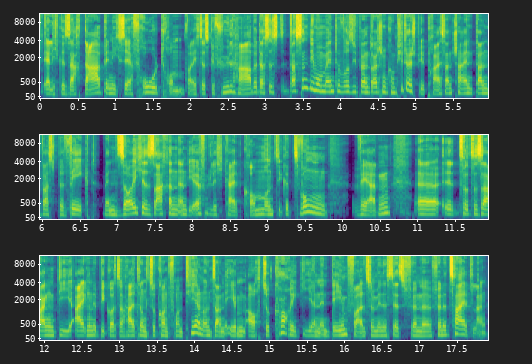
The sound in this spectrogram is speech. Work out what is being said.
ehrlich gesagt, da bin ich sehr froh drum, weil ich das Gefühl habe, das ist, das sind die Momente, Momente, wo sich beim Deutschen Computerspielpreis anscheinend dann was bewegt. Wenn solche Sachen an die Öffentlichkeit kommen und sie gezwungen werden, äh, sozusagen die eigene bigotte Haltung zu konfrontieren und dann eben auch zu korrigieren, in dem Fall zumindest jetzt für eine, für eine Zeit lang.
